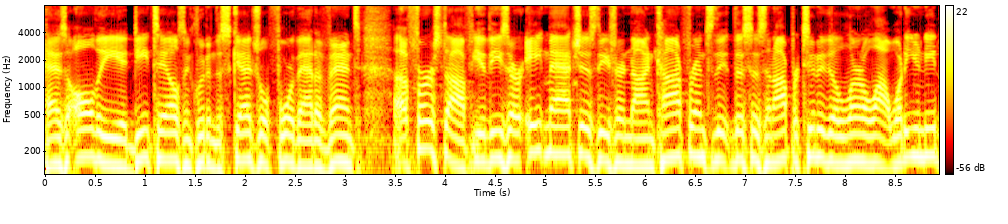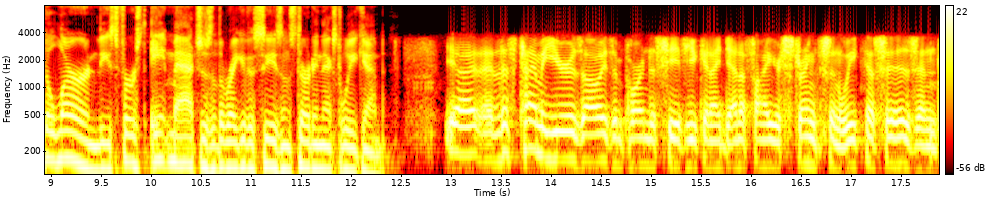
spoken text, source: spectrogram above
has all the details, including the schedule for that event. Uh, first off, you, these are eight matches. These are non conference. This is an opportunity to learn a lot. What do you need to learn these first eight matches of the regular season starting next weekend? Yeah, this time of year is always important to see if you can identify your strengths and weaknesses and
